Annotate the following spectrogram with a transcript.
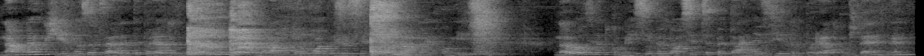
нам необхідно затвердити порядок денний та роботи засідання даної комісії. На розгляд комісії виносяться питання згідно порядком денним.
